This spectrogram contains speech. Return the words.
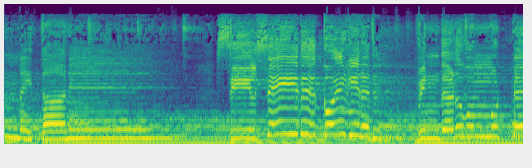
தன்னை தானே சீல் செய்து கொள்கிறது விந்தணுவும் முட்டை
